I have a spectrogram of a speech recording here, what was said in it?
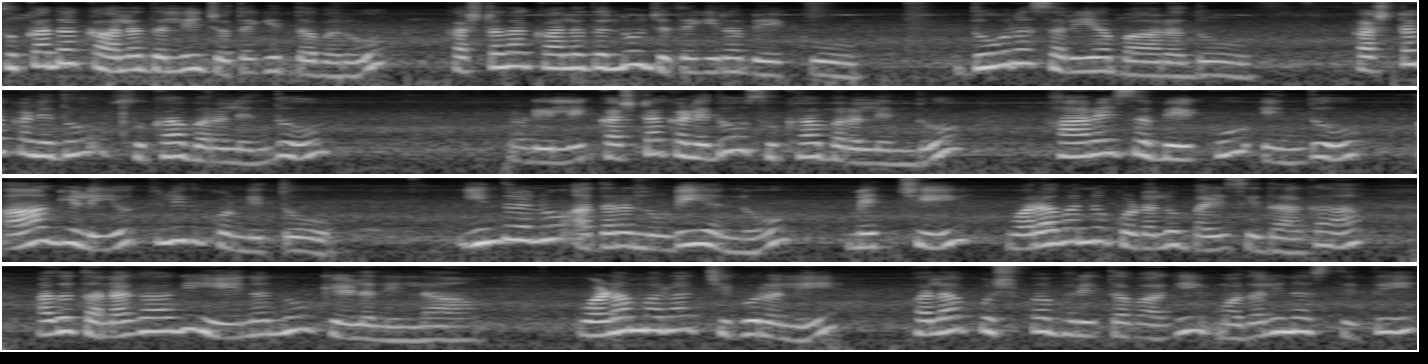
ಸುಖದ ಕಾಲದಲ್ಲಿ ಜೊತೆಗಿದ್ದವರು ಕಷ್ಟದ ಕಾಲದಲ್ಲೂ ಜೊತೆಗಿರಬೇಕು. ದೂರ ಸರಿಯಬಾರದು. ಕಷ್ಟ ಕಳೆದು ಸುಖ ಬರಲೆಂದು, ನೋಡಿ ಇಲ್ಲಿ, ಕಷ್ಟ ಕಳೆದು ಸುಖ ಬರಲೆಂದು ಹಾರೈಸಬೇಕು ಎಂದು ಆ ಗಿಳಿಯು ತಿಳಿದುಕೊಂಡಿತು. ಇಂದ್ರನು ಅದರ ನುಡಿಯನ್ನು ಮೆಚ್ಚಿ ವರವನ್ನು ಕೊಡಲು ಬಯಸಿದಾಗ ಅದು ತನಗಾಗಿ ಏನನ್ನೂ ಕೇಳಲಿಲ್ಲ. ಒಣಮರ ಚಿಗುರಲಿ ಫಲಪುಷ್ಪಭರಿತವಾಗಿ ಮೊದಲಿನ ಸ್ಥಿತಿ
